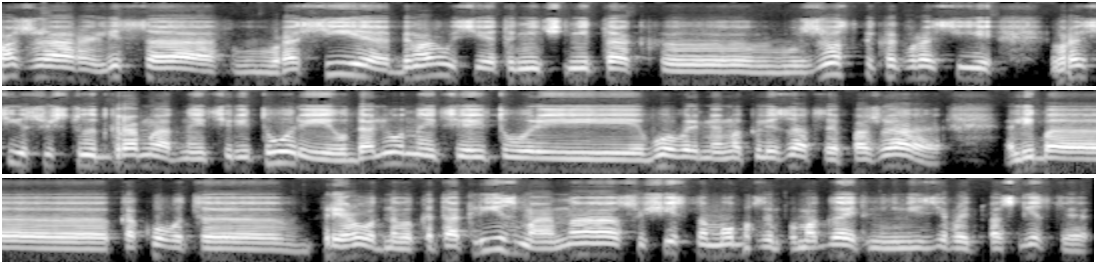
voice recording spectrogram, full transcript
пожары, леса. Россия, Белоруссия это не, не так э, жестко, как в России. В России существуют громадные территории, удаленные территории, вовремя локализация пожара, либо э, какого-то природного катаклизма, она существенным образом помогает минимизировать последствия,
